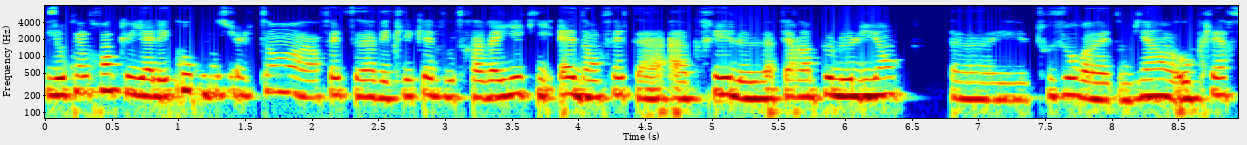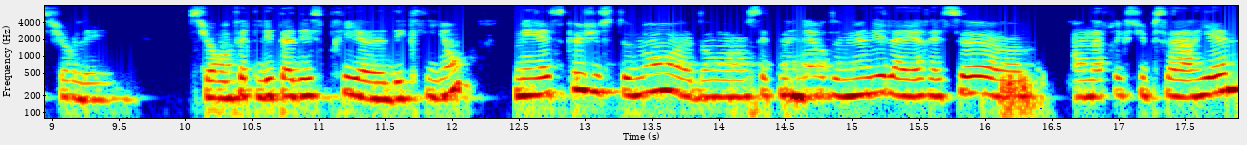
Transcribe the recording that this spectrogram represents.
Je comprends qu'il y a les co-consultants euh, en fait avec lesquels vous travaillez qui aident en fait à faire un peu le lien et toujours être bien au clair sur les, sur en fait l'état d'esprit des clients. Mais est-ce que justement, dans cette manière de mener la RSE en Afrique subsaharienne,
